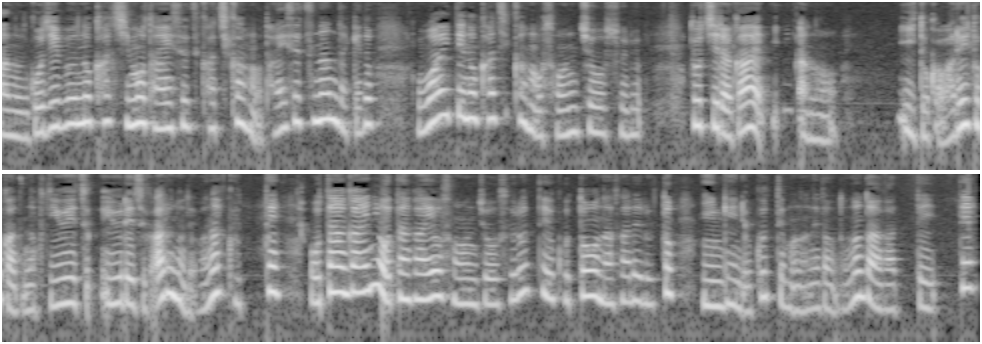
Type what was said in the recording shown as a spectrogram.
あのご自分の価値も大切価値観も大切なんだけどお相手の価値観も尊重するどちらがあのいいとか悪いとかじゃなくて優劣優劣があるのではなくってお互いにお互いを尊重するっていうことをなされると人間力っていうものはねどんどんどんどん上がっていって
